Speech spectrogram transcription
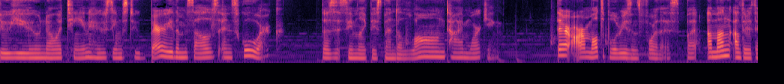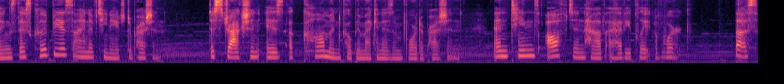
Do you know a teen who seems to bury themselves in schoolwork? Does it seem like they spend a long time working? There are multiple reasons for this, but among other things, this could be a sign of teenage depression. Distraction is a common coping mechanism for depression, and teens often have a heavy plate of work. Thus,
